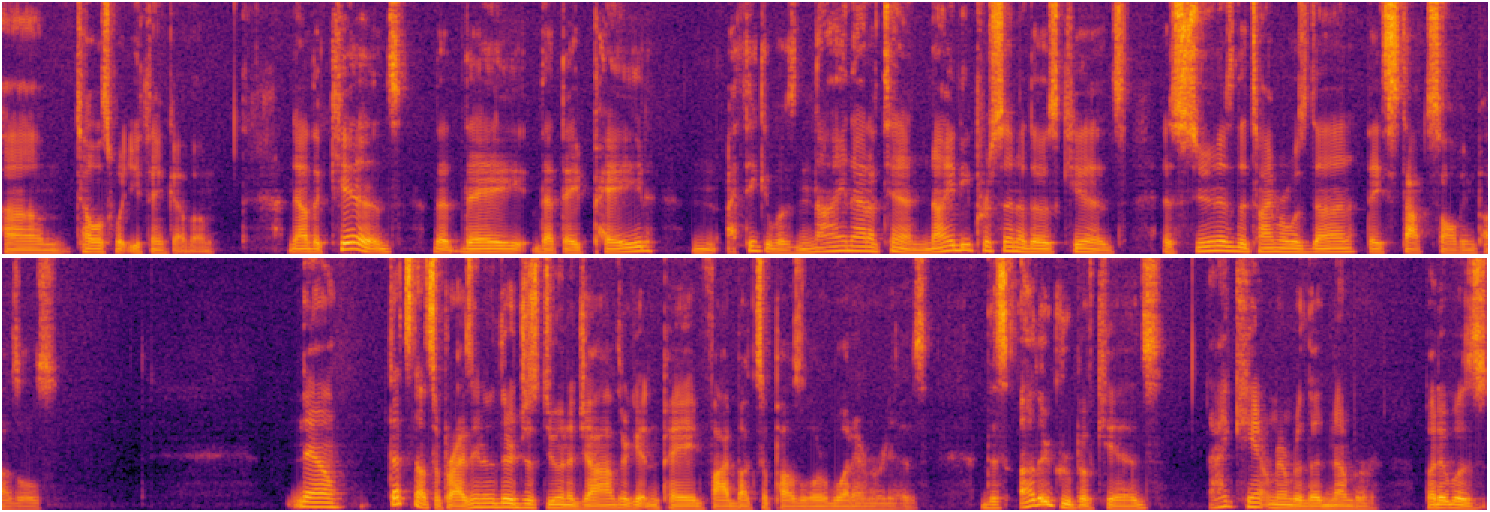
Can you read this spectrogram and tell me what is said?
Um, tell us what you think of them. Now, the kids that they that they paid, I think it was nine out of ten, 90% of those kids, as soon as the timer was done, they stopped solving puzzles. Now, that's not surprising. They're just doing a job, they're getting paid five bucks a puzzle or whatever it is. This other group of kids, I can't remember the number, but it was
